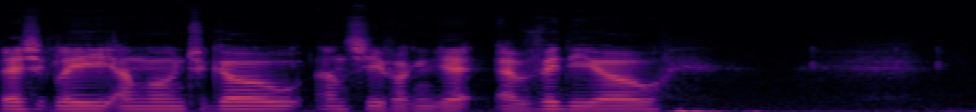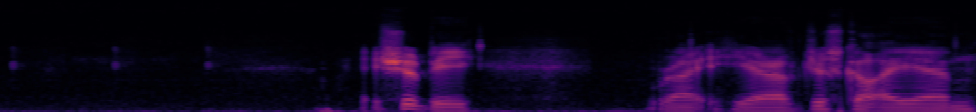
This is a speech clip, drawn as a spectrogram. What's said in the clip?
Basically, I'm going to go and see if I can get a video. It should be right here. I've just got a um,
